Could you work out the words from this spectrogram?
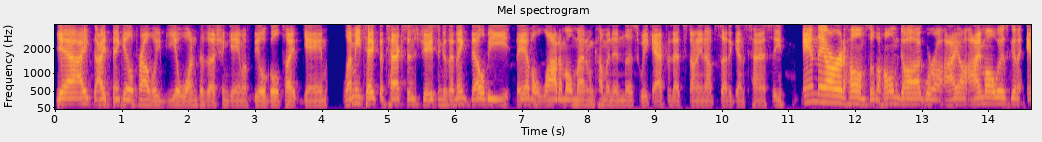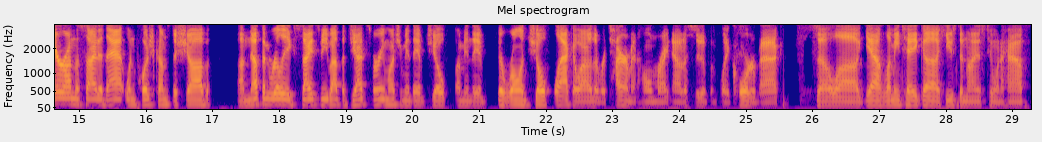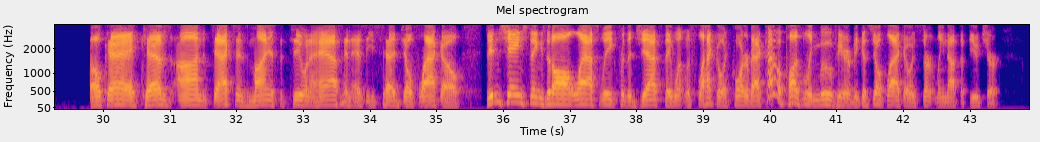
yeah, I I think it'll probably be a one possession game, a field goal type game. Let me take the Texans, Jason, because I think they'll be they have a lot of momentum coming in this week after that stunning upset against Tennessee, and they are at home. So the home dog, where I I'm always going to err on the side of that when push comes to shove. Um, nothing really excites me about the Jets very much. I mean, they have Joe. I mean, they have they're rolling Joe Flacco out of the retirement home right now to suit up and play quarterback. So uh, yeah, let me take uh, Houston minus two and a half. Okay, Kev's on the Texans minus the two and a half, and as he said, Joe Flacco didn't change things at all last week for the Jets. They went with Flacco at quarterback. Kind of a puzzling move here because Joe Flacco is certainly not the future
